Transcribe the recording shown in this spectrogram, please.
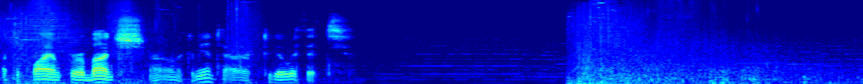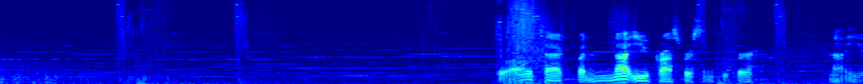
Have to fly them for a bunch on the command tower to go with it. So I'll attack, but not you, Prosperous Innkeeper. Not you.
